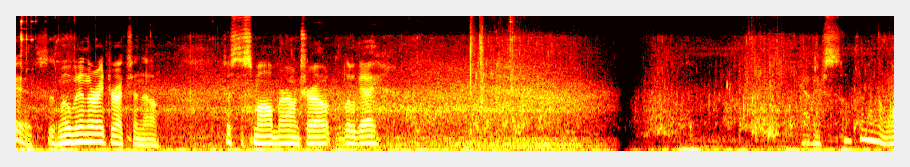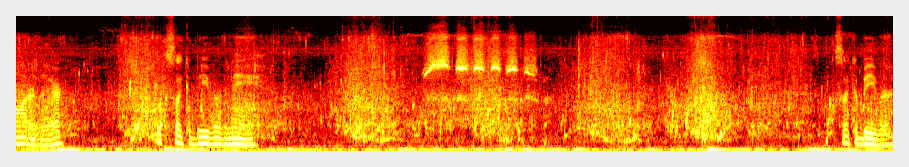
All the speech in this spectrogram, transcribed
This is moving in the right direction though. Just a small brown trout, little guy. Yeah, there's something in the water there. Looks like a beaver to me. Looks like a beaver.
